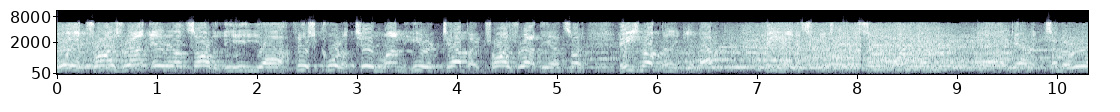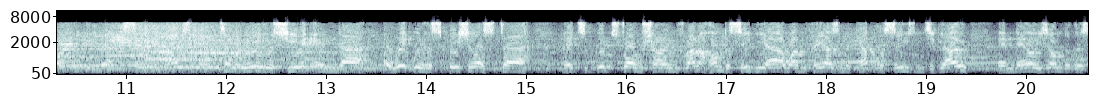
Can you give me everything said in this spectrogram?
Moir tries her out there outside of the uh, first corner, turn one here at Taupo. Tries her out the outside. He's not going to give up. He had his first ever. Uh, down at Timaru. I think about the seventh race down at Timaru this year, and uh, a wet weather specialist. Uh, had some good strong showings, run a Honda CBR 1000 a couple of seasons ago, and now he's onto this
